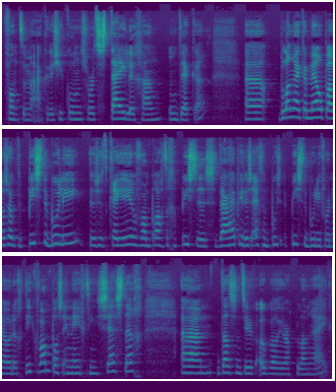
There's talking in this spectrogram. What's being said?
van te maken. Dus je kon een soort stijlen gaan ontdekken. Uh, belangrijke mijlpaal is ook de pisteboelie. Dus het creëren van prachtige pistes. Daar heb je dus echt een pisteboelie voor nodig. Die kwam pas in 1960. Um, dat is natuurlijk ook wel heel erg belangrijk.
